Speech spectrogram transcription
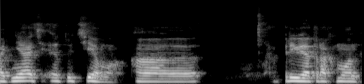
поднять эту тему. А, привет, Рахмон.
